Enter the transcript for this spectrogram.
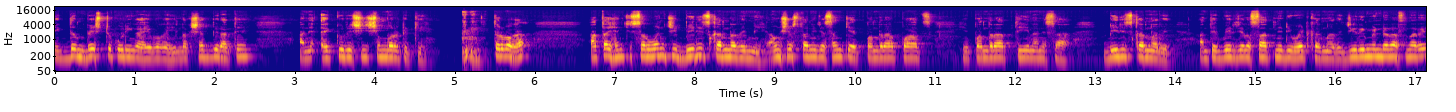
एकदम बेस्ट कोडिंग आहे बघा ही लक्षात बी राहते आणि ॲक्युरेसी शंभर टक्के. तर बघा आता ह्यांची सर्वांची बेरीज करणार आहे मी. अंशस्थानी ज्या संख्या आहेत पंधरा पाच हे पंधरा तीन आणि सहा. बेरीज करणार आहे. आणि त्या बेरजेला सातने डिव्हाइड करणार आहे. जी रिमाइंडर असणार आहे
